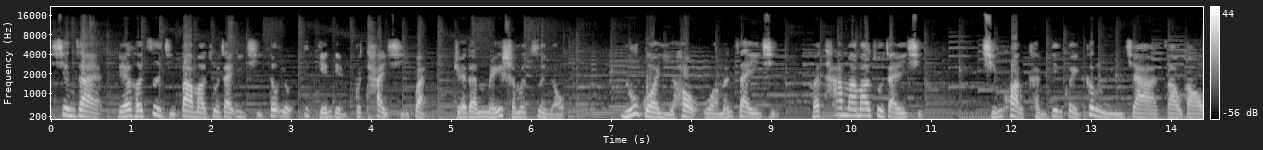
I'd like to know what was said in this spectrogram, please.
现在连和自己爸妈住在一起都有一点点不太习惯，觉得没什么自由。如果以后我们在一起，和他妈妈住在一起，情况肯定会更加糟糕。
